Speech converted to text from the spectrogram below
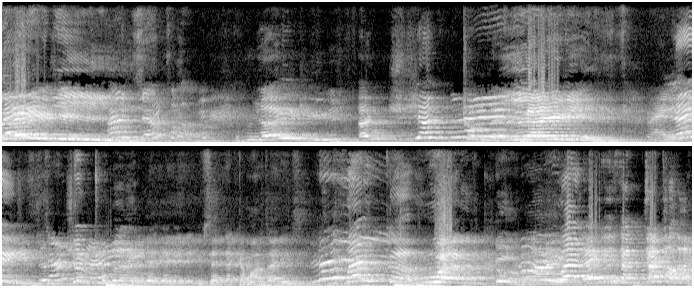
Ladies! and gentlemen. Ladies and gentlemen. Ladies! Ladies and Yeah, gentlemen. yeah, yeah, yeah. You said that. Come on, ladies. Welcome. Welcome! Well, ladies and gentlemen.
